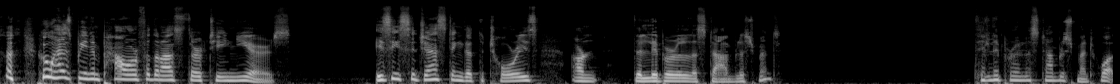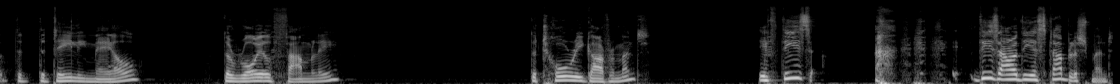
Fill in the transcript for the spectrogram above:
Who has been in power for the last 13 years? Is he suggesting that the Tories are the liberal establishment? The liberal establishment? What? The, the Daily Mail? The royal family? The Tory government? If these these are the establishment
